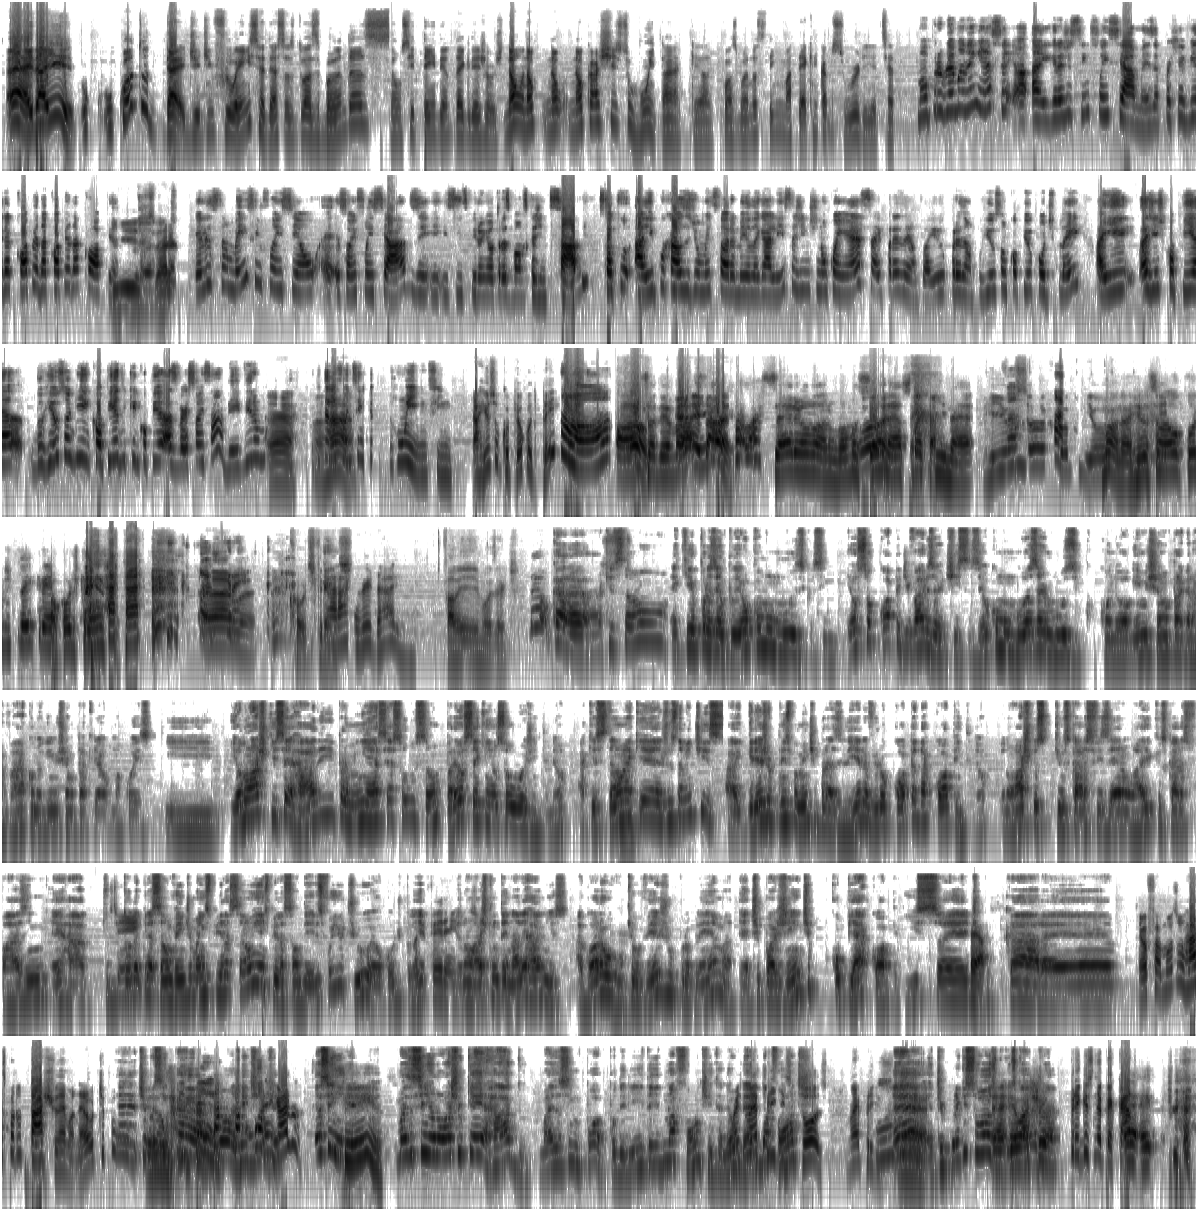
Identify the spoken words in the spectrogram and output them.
é, e daí, o, o quanto de, de, de influência dessas duas bandas não se tem dentro da igreja hoje? Não, não, não, não que eu ache isso ruim, tá? Porque pô, as bandas têm uma técnica absurda e etc. Mas o problema nem é ser- a, a igreja se influenciar, mas é porque vira cópia da cópia da cópia. Isso, é. Eles também se influenciam, é, são influenciados e, e- e se inspiram em outras bandas que a gente sabe. Só que aí, por causa de uma história meio legalista, a gente não conhece. Aí, por exemplo, aí, por exemplo, o Hilson copia o Coldplay, aí a gente copia do Hilson que copia de quem copia as versões, sabe? Aí vira um É. telefone sem ruim, enfim. A Hilson copiou o Coldplay? Ó, Nossa, Devassa, mano. fala sério, mano. Vamos ser honestos aqui, né? Hilson copiou. Mano, a Hilson é o Coldplay crente. É o Cold crente. Ah, crente. Caraca, é verdade. Fala aí, Mozart. Não, cara, a questão é que, por exemplo, eu como músico, assim, eu sou cópia de vários artistas. Eu como Mozart músico, quando alguém me chama pra gravar, quando alguém me chama pra criar alguma coisa. E, e eu não acho que isso é errado e pra mim essa é a solução para eu ser quem eu sou hoje, entendeu? A questão é que é justamente isso. A igreja, principalmente brasileira, virou cópia da cópia, entendeu? Eu não acho que os, que os caras fizeram lá e que os caras fazem é errado. Tudo, toda a criação vem de uma inspiração e a inspiração deles foi o YouTube, é o Coldplay. referência. Eu não acho que não tem nada errado nisso. Agora, o, o que eu vejo o problema é, tipo, a gente copiar a cópia. Isso é, É. tipo, cara, é. É o famoso raspa do tacho, né, mano? É o tipo. É, tipo assim, cara, pô, a gente. Tá ligado? Assim, Sim. mas assim, eu não acho que é errado. Mas assim, pô, poderia ter ido na fonte, entendeu? Mas não é Bebe da fonte. preguiçoso. Não é preguiçoso. É, é tipo preguiçoso. É, eu acho- já- Preguiça não é pecado? É, é,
